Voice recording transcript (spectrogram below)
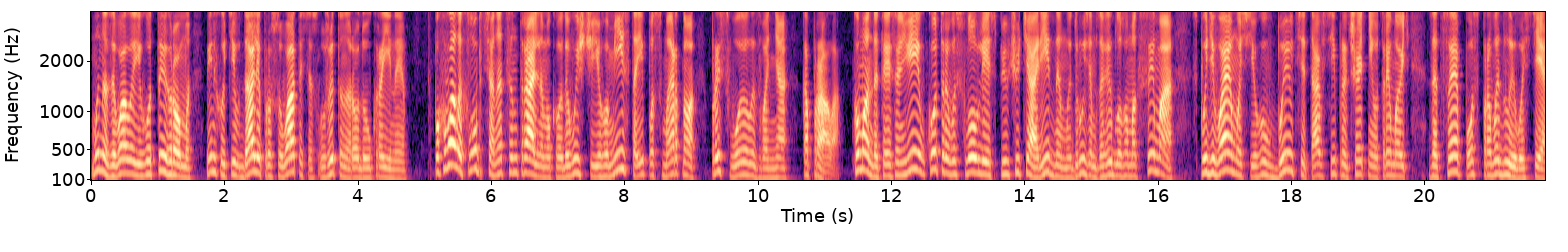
Ми називали його тигром. Він хотів далі просуватися, служити народу України. Поховали хлопця на центральному кладовищі його міста і посмертно присвоїли звання капрала. Команда ТСНЮА вкотре висловлює співчуття рідним і друзям загиблого Максима. Сподіваємось, його вбивці та всі причетні отримають за це по справедливості.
